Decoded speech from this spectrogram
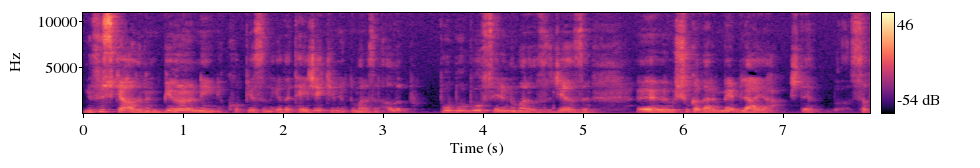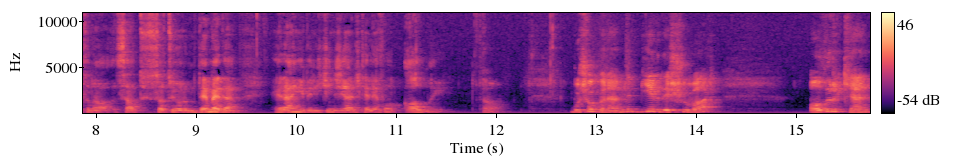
nüfus kağıdının bir örneğini, kopyasını ya da TC kimlik numarasını alıp bu bu bu seri numaralı cihazı e, şu kadar meblağa işte satın al- sat, satıyorum demeden herhangi bir ikinci el telefon almayın. tamam. Bu çok önemli. Bir de şu var. Alırken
